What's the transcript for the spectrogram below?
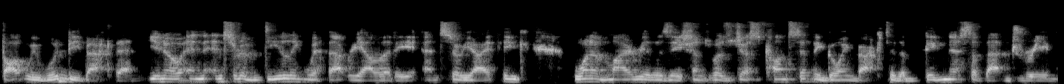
thought we would be back then, you know, and, and sort of dealing with that reality. And so, yeah, I think one of my realizations was just constantly going back to the bigness of that dream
